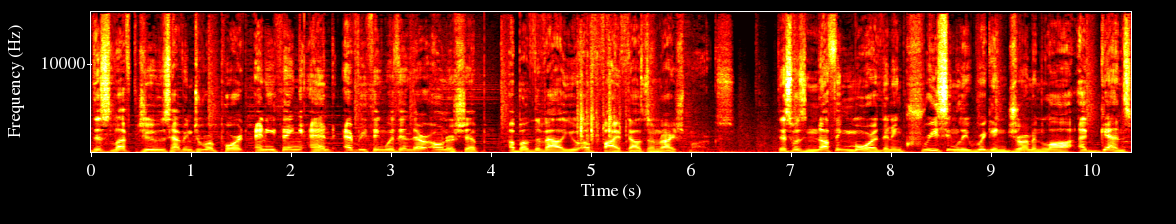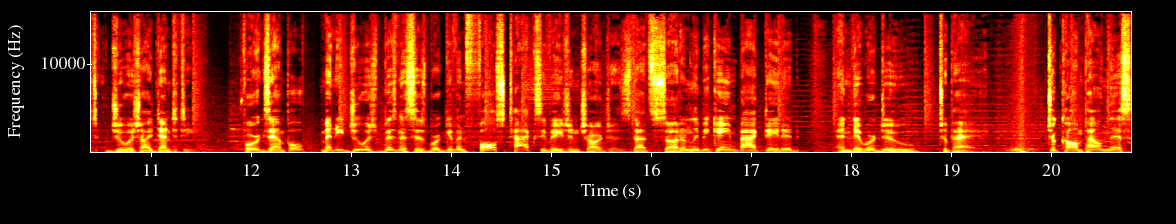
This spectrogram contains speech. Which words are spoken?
this left Jews having to report anything and everything within their ownership above the value of 5,000 Reichsmarks. This was nothing more than increasingly rigging German law against Jewish identity. For example, many Jewish businesses were given false tax evasion charges that suddenly became backdated and they were due to pay. To compound this,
